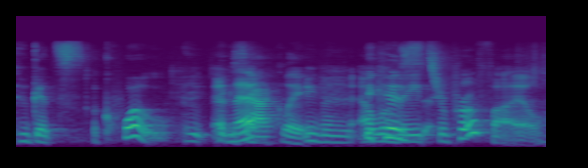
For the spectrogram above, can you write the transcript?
who gets a quote, and Exactly. that even Because- elevates your profile.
